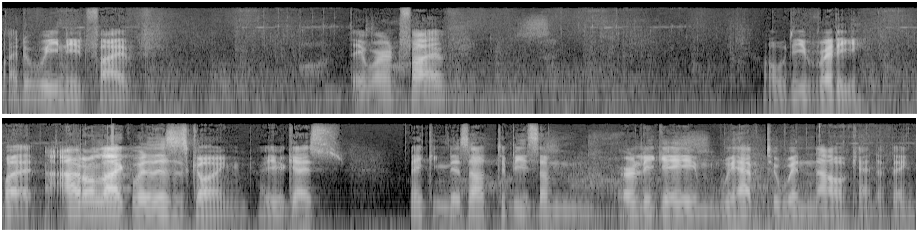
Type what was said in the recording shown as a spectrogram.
Why do we need five? They weren't five. OD ready. But I don't like where this is going. Are you guys making this out to be some early game we have to win now kind of thing?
